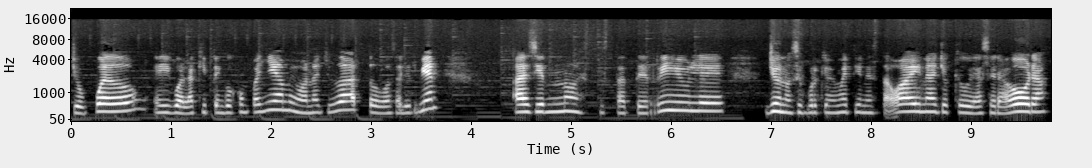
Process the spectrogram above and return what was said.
yo puedo, e igual aquí tengo compañía, me van a ayudar, todo va a salir bien, a decir, no, esto está terrible, yo no sé por qué me metí en esta vaina, yo qué voy a hacer ahora.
